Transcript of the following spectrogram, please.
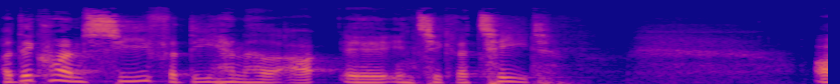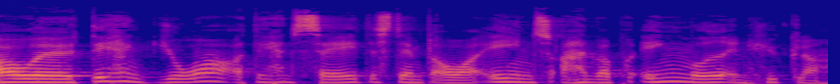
Og det kunne han sige, fordi han havde øh, integritet. Og øh, det han gjorde, og det han sagde, det stemte overens, og han var på ingen måde en hyggelig.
